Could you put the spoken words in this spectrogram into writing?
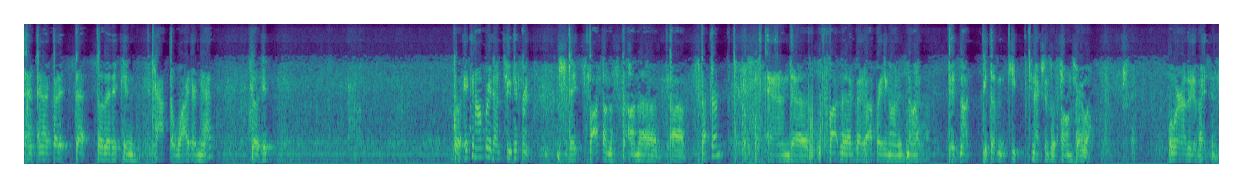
and, and I've got it set so that it can cast a wider net. So it so it can operate on two different space spots on the on the uh, spectrum, and uh, the spot that I've got it operating on is not it's not it doesn't keep connections with phones very well or other devices.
